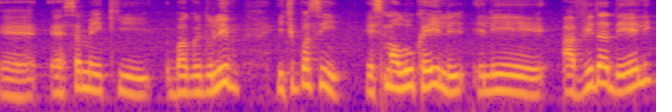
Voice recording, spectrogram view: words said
É, essa é meio que o bagulho do livro. E tipo assim, esse maluco aí, ele, ele a vida dele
